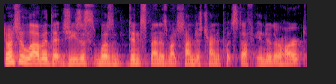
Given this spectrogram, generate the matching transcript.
Don't you love it that Jesus wasn't didn't spend as much time just trying to put stuff into their heart?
